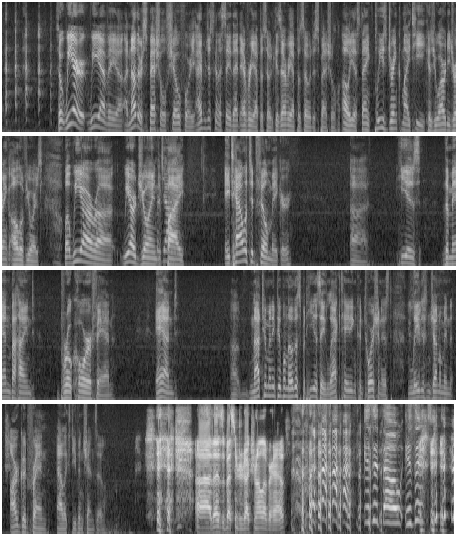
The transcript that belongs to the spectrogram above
So we are we have a uh, another special show for you. I'm just going to say that every episode because every episode is special. Oh yes, thank. Please drink my tea because you already drank all of yours. But we are uh, we are joined by a talented filmmaker. Uh, he is the man behind Broke Horror Fan, and uh, not too many people know this, but he is a lactating contortionist. Ladies and gentlemen, our good friend Alex DiVincenzo. uh, that is the best introduction I'll ever have. is it though? Is it?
